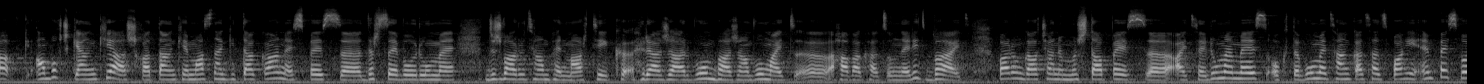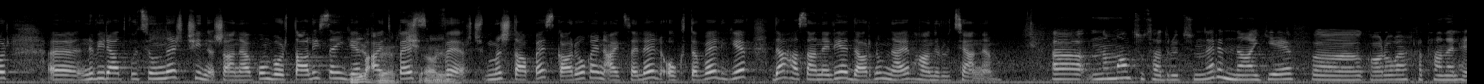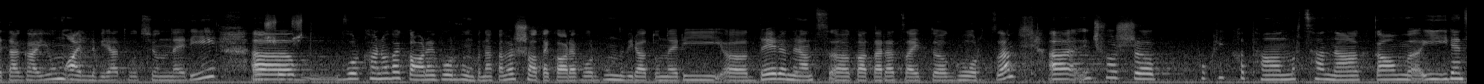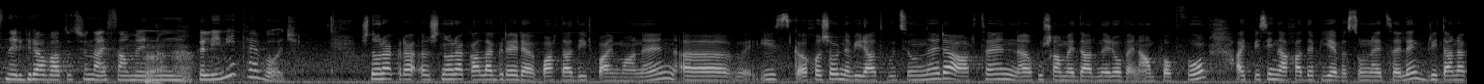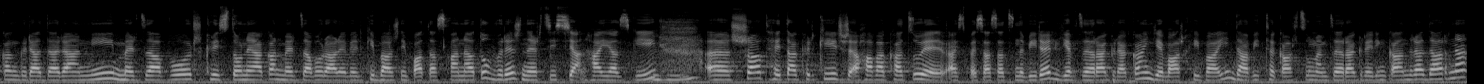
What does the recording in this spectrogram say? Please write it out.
ամբողջ կյանքի աշխատանք է, մասնագիտական, այսպես դրսևորում է, դժվարությամբ են մարդիկ հրաժարվում, բաժանվում այդ հավաքածուներից, բայց պարոն Գալչյանը մշտապես այցելում է մեզ, օգտվում է ցանկացած պահի, այնպես որ նվիրատվություններ չի նշանակում, որ տալիս են եւ այդպես վերջ։ Մշտ մշտապես կարող են այցելել, օգտվել եւ դա հասանելի է դառնում նաեւ հանրությանը նման ցուցադրությունները նաև կարող են խթանել հետագայում այլ նվիրատվությունների, որքանով է կարևորվում, բնականաբար շատ է կարևորվում նվիրատուների դերը, նրանց կատարած այդ գործը։ Ինչ որ փոքրիկ խթան, մրցանակ կամ իրենց ներգրավվածություն այս ամենում կլինի, թե ոչ շնորհակալագրերը պարտադիր պայման են, իսկ խոշոր նվիրատվությունները արդեն հուշամեդալներով են ամփոփվում։ Այդպիսի նախադեպ եւս ունեցել ենք բրիտանական գրադարանի մերձավոր քրիստոնեական մերձավոր արևելքի բաժնի պատասխանատու Վրեժ Ներծիսյան հայազգի շատ հետաքրքիր հավաքածու է, այսպես ասած, նվիրել եւ ձեռագրական եւ արխիվային Դավիթը կարծում եմ ձեռագրերին կանդրադառնա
